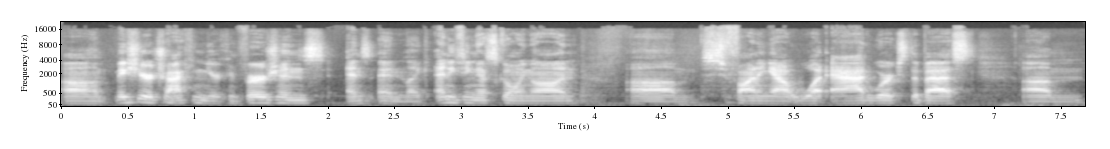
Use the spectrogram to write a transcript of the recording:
Um, make sure you're tracking your conversions and and like anything that's going on, um, finding out what ad works the best. Um,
